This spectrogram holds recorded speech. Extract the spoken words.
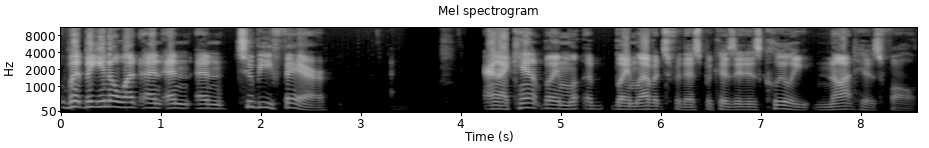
but but you know what and and and to be fair and i can't blame uh, blame levitz for this because it is clearly not his fault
